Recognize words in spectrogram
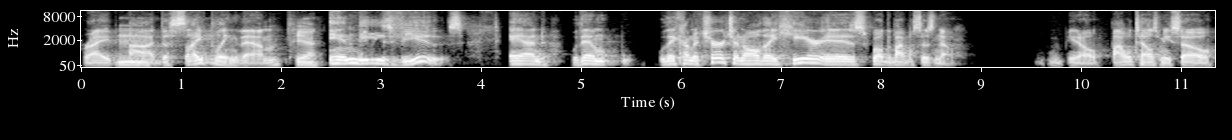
right? Mm. Uh, discipling them yeah. in these views. And then they come to church and all they hear is, well, the Bible says no. You know, Bible tells me so.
